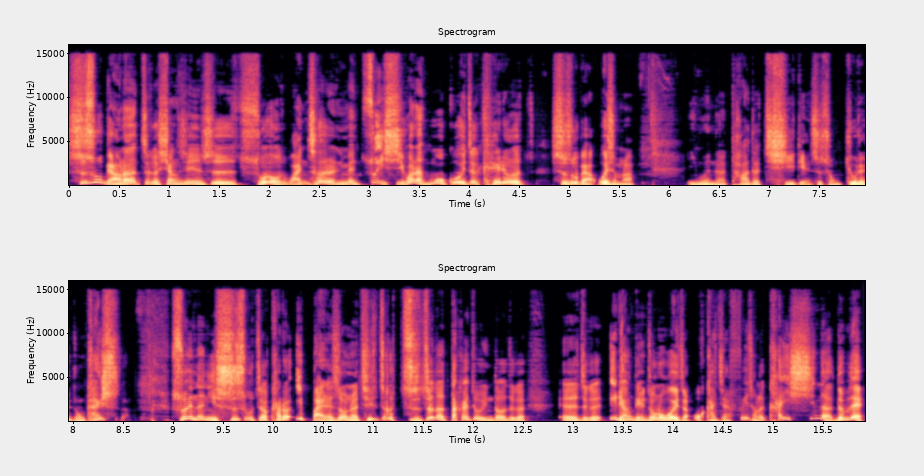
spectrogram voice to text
时速表呢，这个相信是所有玩车人里面最喜欢的，莫过于这个 K6 的时速表。为什么呢？因为呢，它的起点是从九点钟开始的，所以呢，你时速只要开到一百的时候呢，其实这个指针呢，大概就已经到这个呃这个一两点钟的位置，我看起来非常的开心了，对不对？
